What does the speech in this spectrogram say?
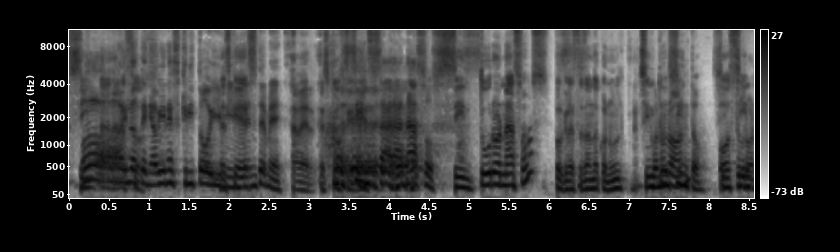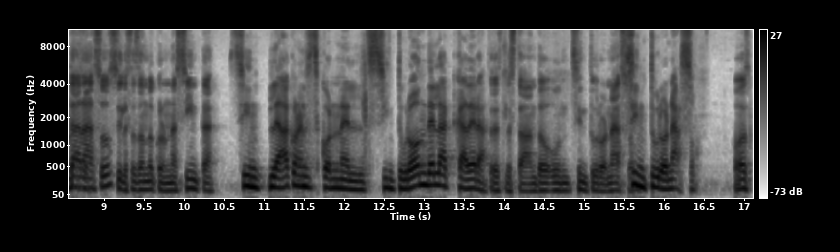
Cintarazos. Ay, lo tenía bien escrito y Es mi es- mente me. a ver, escoge Cintaranazos. cinturonazos porque le estás dando con un cinturón cinto, o cintarazos si le estás dando con una cinta. Cin- le da con el, con el cinturón de la cadera. Entonces le está dando un cinturonazo. Cinturonazo. O s-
